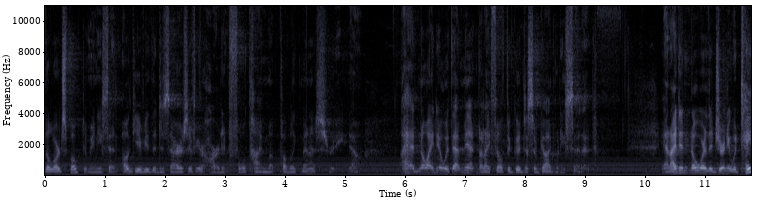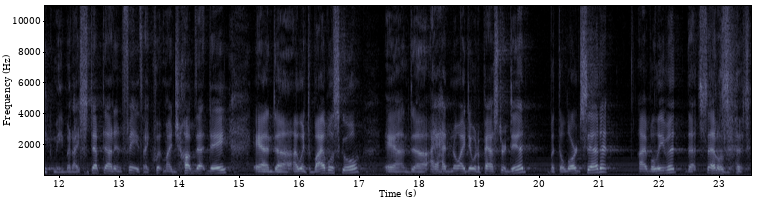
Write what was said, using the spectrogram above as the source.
the Lord spoke to me and He said, I'll give you the desires of your heart in full time public ministry. Now, I had no idea what that meant, but I felt the goodness of God when He said it. And I didn't know where the journey would take me, but I stepped out in faith. I quit my job that day and uh, I went to Bible school. And uh, I had no idea what a pastor did, but the Lord said it, I believe it, that settles it.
